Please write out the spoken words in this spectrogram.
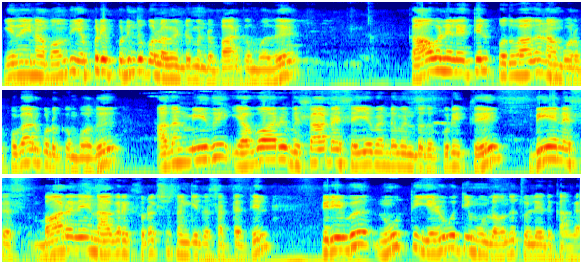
இதை நாம் வந்து எப்படி புரிந்து கொள்ள வேண்டும் என்று பார்க்கும்போது காவல் நிலையத்தில் பொதுவாக நாம் ஒரு புகார் கொடுக்கும்போது அதன் மீது எவ்வாறு விசாரணை செய்ய வேண்டும் என்பது குறித்து பிஎன்எஸ்எஸ் பாரதிய நாகரிக் சுரக்ஷா சங்கீத சட்டத்தில் பிரிவு நூற்றி எழுபத்தி மூணில் வந்து சொல்லியிருக்காங்க.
